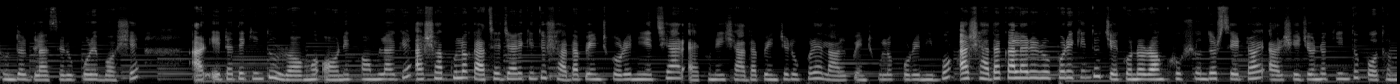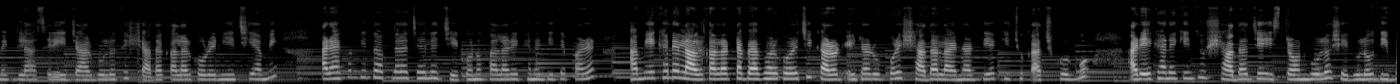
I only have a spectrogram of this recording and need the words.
সুন্দর গ্লাসের উপরে বসে। আর এটাতে কিন্তু রংও অনেক কম লাগে। আর সবগুলো কাঁচের জারে কিন্তু সাদা পেইন্ট করে নিয়েছি। আর এখন এই সাদা পেইন্টের উপরে লাল পেইন্টগুলো করে নিব। আর সাদা কালারের উপরে কিন্তু যেকোনো রং খুব সুন্দর সেট হয়। আর সেই জন্য কিন্তু প্রথমে গ্লাসের এই জারগুলোতে সাদা কালার করে নিয়েছি আমি। আর এখন কিন্তু আপনারা চাইলে যেকোনো কালার এখানে দিতে পারেন। আমি এখানে লাল কালারটা ব্যবহার করেছি কারণ এটার উপরে সাদা লাইনার দিয়ে কিছু কাজ করব। আর এখানে কিন্তু সাদা যে স্টোনগুলো সেগুলোও দিব।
